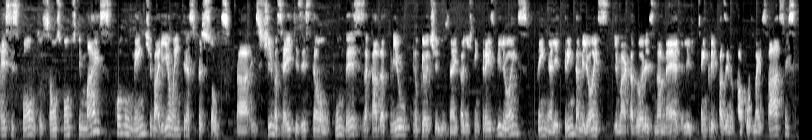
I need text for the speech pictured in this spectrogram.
Esses pontos são os pontos que mais comumente variam entre as pessoas. Tá? Estima-se aí que existam um desses a cada mil nucleotídeos, né? Então a gente tem 3 bilhões tem ali 30 milhões de marcadores na média, ali, sempre fazendo cálculos mais fáceis.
